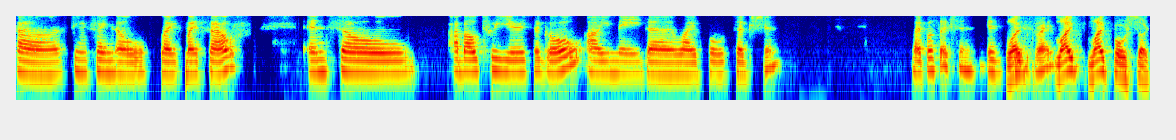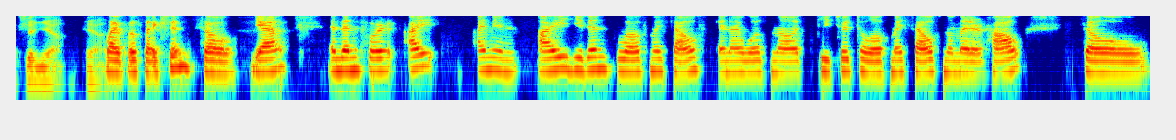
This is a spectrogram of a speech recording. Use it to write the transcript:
uh since i know like myself and so about three years ago, I made a liposuction. Liposuction is Lip, this right? lip, liposuction. Yeah. Yeah. liposuction. So yeah, and then for I, I mean, I didn't love myself, and I was not teacher to love myself, no matter how. So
